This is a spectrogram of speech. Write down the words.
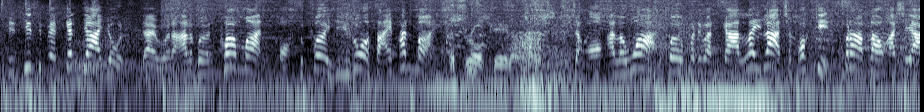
อาทิตย์ที่ 11 กันยายน ได้เวลาระเบิดความมันของซูเปอร์ฮีโร่สายพันธุ์ใหม่ จะออกอารวาสเปิดปฏิบัติการไล่ล่าเฉพาะกิจ ปราบเหล่าอาชญา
